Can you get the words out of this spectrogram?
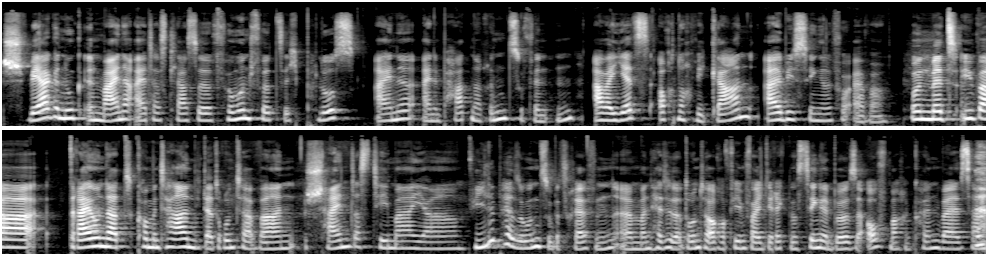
schwer genug in meiner Altersklasse 45 plus eine, eine Partnerin zu finden, aber jetzt auch noch vegan, I'll be single forever. Und mit über 300 Kommentaren, die darunter waren, scheint das Thema ja viele Personen zu betreffen. Äh, man hätte darunter auch auf jeden Fall direkt eine Single-Börse aufmachen können, weil es haben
